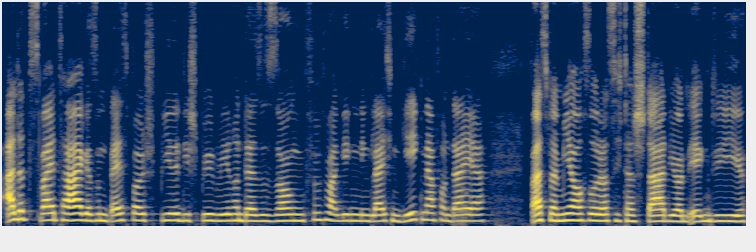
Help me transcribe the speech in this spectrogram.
alle zwei Tage sind Baseballspiele, die spielen während der Saison fünfmal gegen den gleichen Gegner. Von daher war es bei mir auch so, dass sich das Stadion irgendwie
